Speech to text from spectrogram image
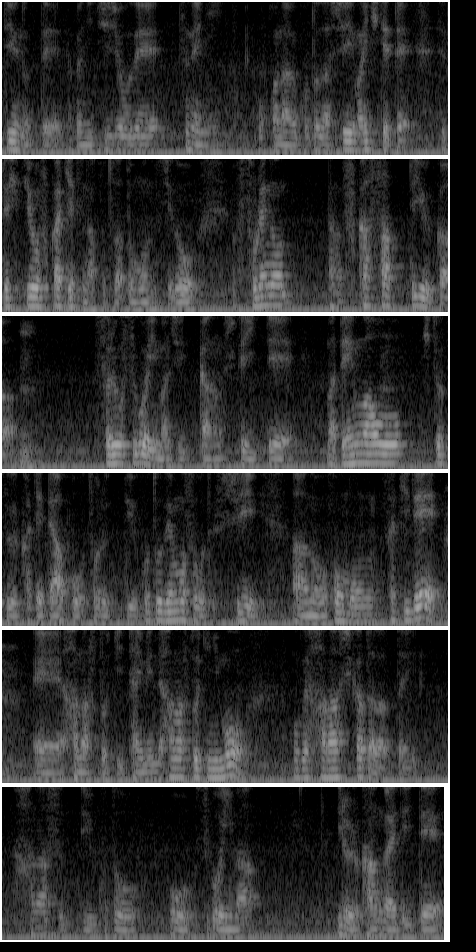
ていうのってやっぱ日常で常に行うことだし、まあ、生きてて絶対必要不可欠なことだと思うんですけどそれの深さっていうか、うん。それをすごい今実感していて、まあ、電話を一つかけてアポを取るっていうことでもそうですしあの訪問先で、えー話す時対面で話す時にも本当に話し方だったり話すっていうことをすごい今いろいろ考えていて、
